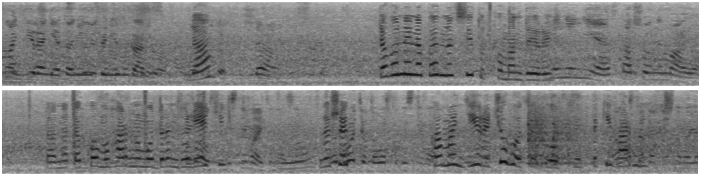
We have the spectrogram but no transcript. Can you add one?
командира нет, они ничего не скажут. Да? Да. Та вони, напевно, всі тут командири. Ні-ні-ні, старшого немає. Та на такому гарному Пожалуйста, драндулеті не снимайте нас. Мы лише против того, чтобы снимать. командири. Чого це хлопці? Такі гарні. Это лично мое Ви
